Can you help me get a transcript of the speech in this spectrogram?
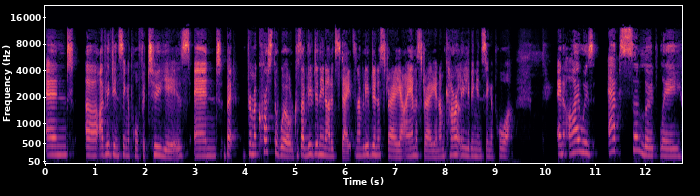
And uh, I've lived in Singapore for two years, and but from across the world because I've lived in the United States and I've lived in Australia. I am Australian. I'm currently living in Singapore, and I was absolutely,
